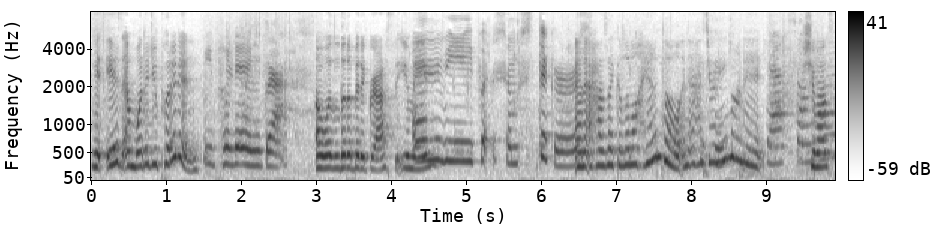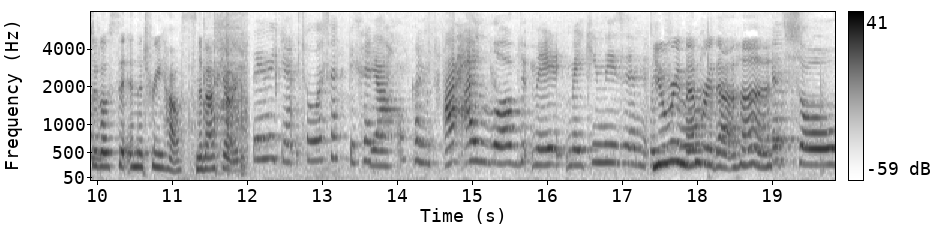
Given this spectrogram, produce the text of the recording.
It is, and what did you put it in? We put it in grass. Oh, a little bit of grass that you made? And we put some stickers. And it has like a little handle, and it has your name on it. That's She wants to go sit in the tree house in the backyard. very gentle with it because Yeah. it's gonna. I, I loved ma making these and You remember that, huh? it's so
